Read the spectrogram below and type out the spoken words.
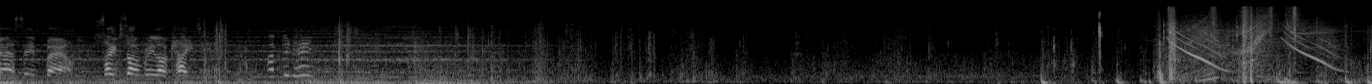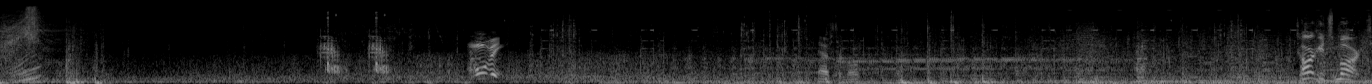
Gas inbound. Safe zone relocated. I've been hit! Moving! Have to move. Target's marked.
